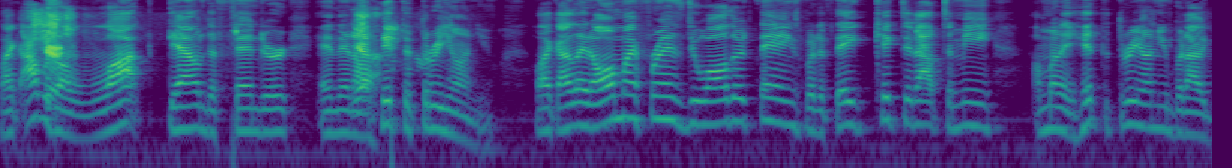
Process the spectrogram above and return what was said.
Like I was Sure. a lockdown defender, and then I'll hit the three on you. Like I let all my friends do all their things, but if they kicked it out to me, I'm gonna hit the three on you. But I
